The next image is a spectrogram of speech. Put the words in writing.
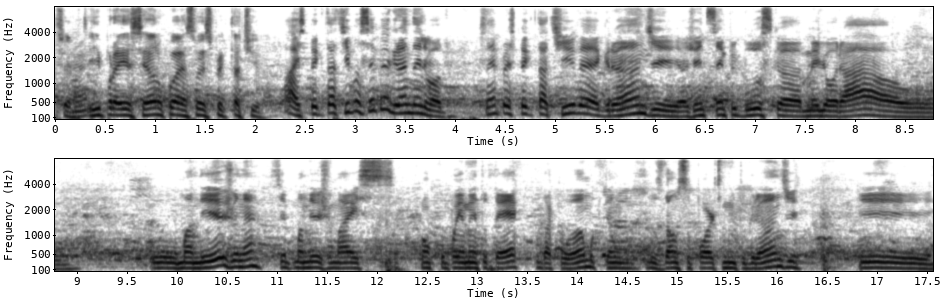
Certo. Né? E para esse ano, qual é a sua expectativa? Ah, a expectativa sempre é grande, né, Livaldo? Sempre a expectativa é grande, a gente sempre busca melhorar o, o manejo, né? Sempre manejo mais com acompanhamento técnico da Coamo, que tem nos dá um suporte muito grande. E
